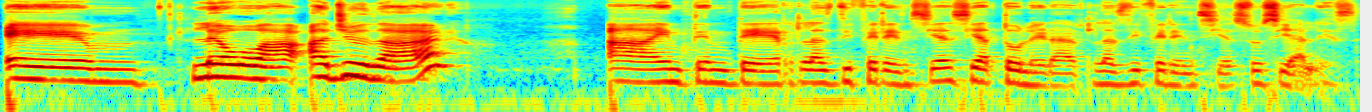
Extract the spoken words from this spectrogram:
em, le va a ayudar a entender las diferencias y a tolerar las diferencias sociales.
